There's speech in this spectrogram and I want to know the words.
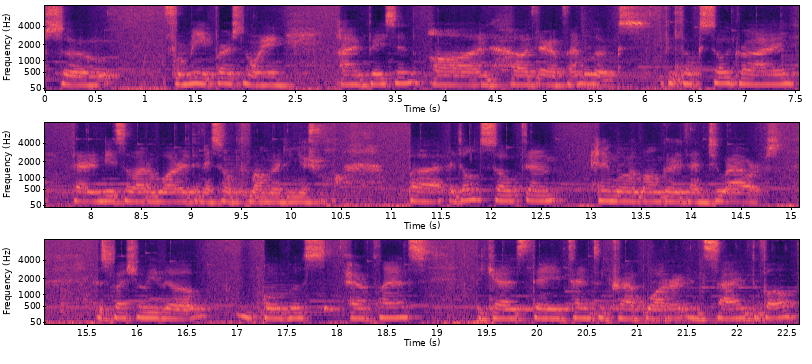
So for me personally, I base it on how the air plant looks. If it looks so dry that it needs a lot of water, then I soak longer than usual. But I don't soak them any more longer than two hours, especially the bulbous air plants because they tend to trap water inside the bulb.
